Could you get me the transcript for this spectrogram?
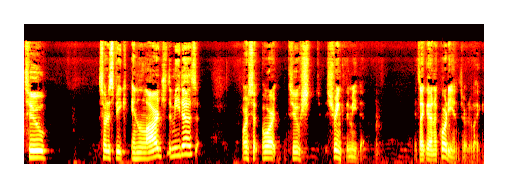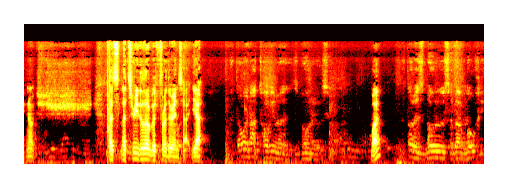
to, so to speak, enlarge the midas, or or to sh- shrink the midah. It's like an accordion, sort of like you know. Sh- Let's let's read a little bit further inside. Yeah. I thought we're not talking about his bonus. What? I thought his bonus about mochi.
